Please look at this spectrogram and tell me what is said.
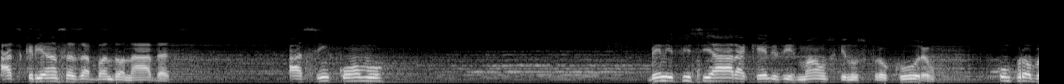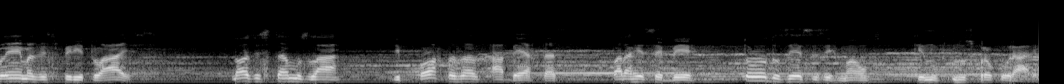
as crianças abandonadas, assim como beneficiar aqueles irmãos que nos procuram com problemas espirituais. Nós estamos lá de portas abertas para receber todos esses irmãos que nos procurarem.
